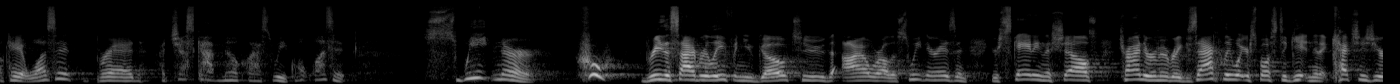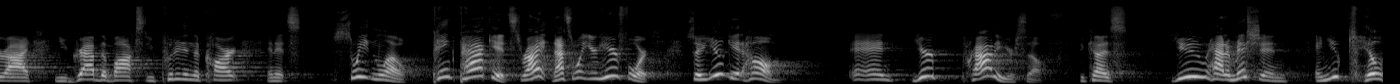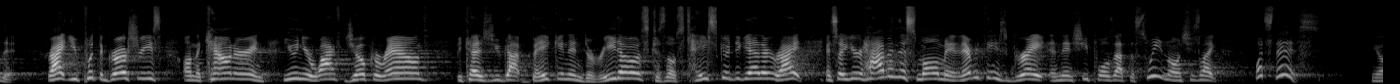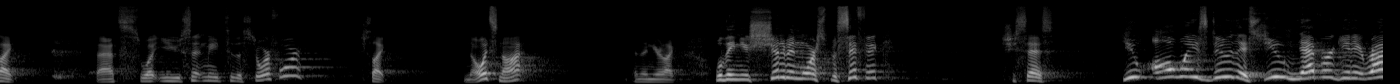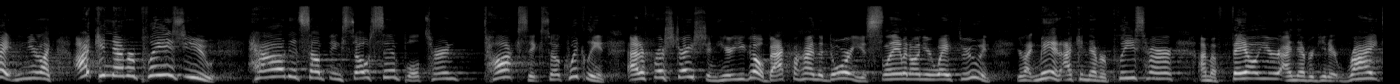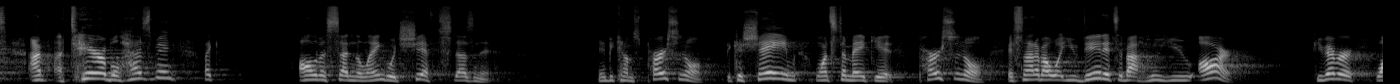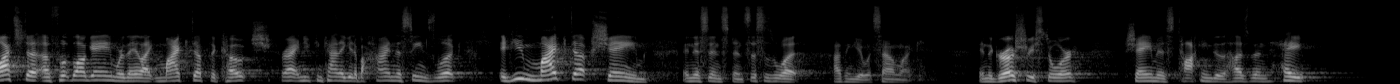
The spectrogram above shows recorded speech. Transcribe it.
Okay, it wasn't bread. I just got milk last week. What was it? Sweetener. Whew. Breathe a sigh of relief, and you go to the aisle where all the sweetener is, and you're scanning the shelves, trying to remember exactly what you're supposed to get, and then it catches your eye, and you grab the box, you put it in the cart, and it's Sweet'N Low, pink packets, right? That's what you're here for. So you get home, and you're proud of yourself because you had a mission and you killed it, right? You put the groceries on the counter and you and your wife joke around because you got bacon and Doritos because those taste good together, right? And so you're having this moment and everything's great. And then she pulls out the sweet and she's like, What's this? And you're like, That's what you sent me to the store for? She's like, No, it's not. And then you're like, Well, then you should have been more specific. She says, You always do this. You never get it right. And you're like, I can never please you. How did something so simple turn toxic so quickly? And out of frustration, here you go, back behind the door, you slam it on your way through, and you're like, Man, I can never please her. I'm a failure. I never get it right. I'm a terrible husband. Like, all of a sudden, the language shifts, doesn't it? And it becomes personal because shame wants to make it personal. It's not about what you did, it's about who you are. If you've ever watched a, a, football game where they like mic'd up the coach, right, and you can kind of get a behind the scenes look, if you mic'd up shame in this instance, this is what I think it would sound like. In the grocery store, shame is talking to the husband, hey,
